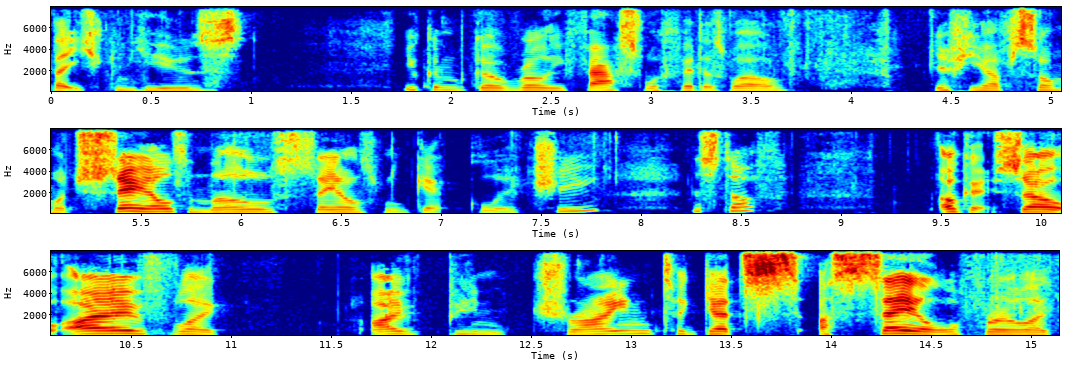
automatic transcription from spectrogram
that you can use. You can go really fast with it as well. If you have so much sails, and those sails will get glitchy and stuff. Okay, so I've like I've been trying to get a sail for like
